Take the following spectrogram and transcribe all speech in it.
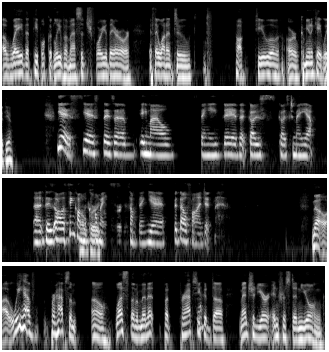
a way that people could leave a message for you there or if they wanted to talk to you or, or communicate with you? Yes, yes, there's a email thingy there that goes, goes to me, yeah. Uh, there's, oh, I think on oh, the comments something, yeah, but they'll find it. Now, uh, we have perhaps a, oh, less than a minute, but perhaps you yeah. could, uh, mention your interest in Jung.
